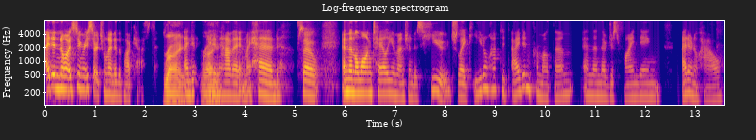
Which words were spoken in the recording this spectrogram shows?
I didn't know I was doing research when I did the podcast. Right. I didn't I didn't have that in my head. So and then the long tail you mentioned is huge. Like you don't have to I didn't promote them and then they're just finding I don't know how.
